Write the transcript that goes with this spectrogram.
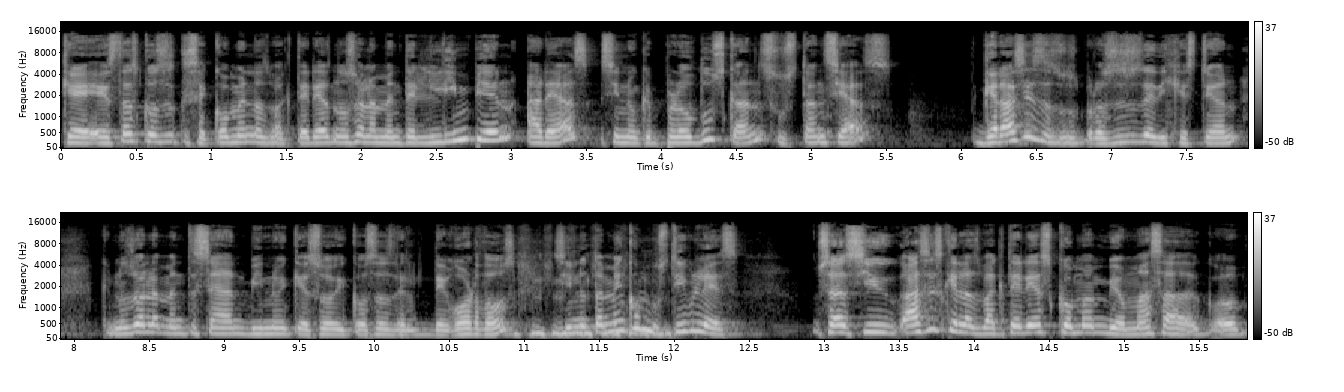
que estas cosas que se comen las bacterias no solamente limpien áreas, sino que produzcan sustancias gracias a sus procesos de digestión, que no solamente sean vino y queso y cosas de, de gordos, sino también combustibles. O sea, si haces que las bacterias coman biomasa, o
